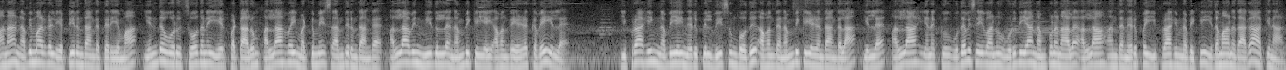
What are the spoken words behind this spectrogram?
ஆனா நபிமார்கள் எப்படி தெரியுமா? எந்த ஒரு சோதனை ஏற்பட்டாலும் அல்லாஹ்வை மட்டுமே சார்ந்திருந்தாங்க. அல்லாவின் மீதுள்ள நம்பிக்கையை அவங்க இழக்கவே இல்லை. இப்ராஹிம் நபியை நெருப்பில் வீசும்போது அவங்க நம்பிக்கை இழந்தாங்களா? இல்ல அல்லாஹ் எனக்கு உதவி செய்வானு உறுதியா நம்புனனால அல்லாஹ் அந்த நெருப்பை இப்ராஹிம் நபிக்கு இதமானதாக ஆக்கினான்.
